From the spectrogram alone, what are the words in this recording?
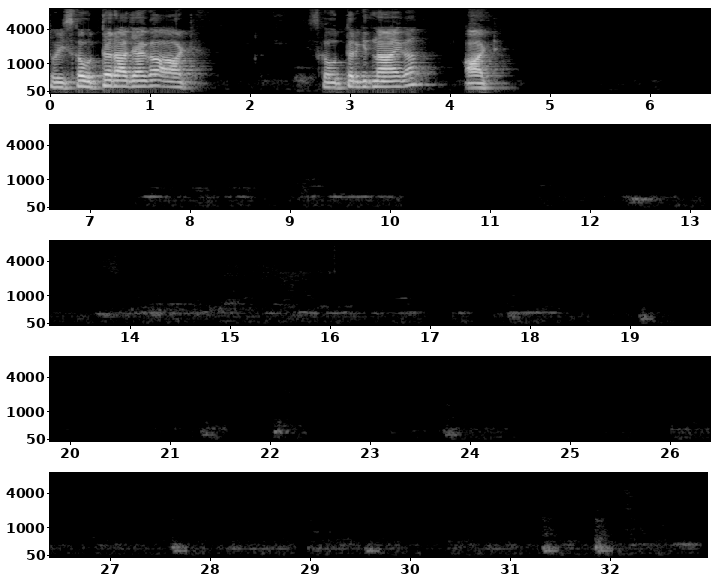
तो इसका उत्तर आ जाएगा आठ। इसका उत्तर कितना आएगा? आठ।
